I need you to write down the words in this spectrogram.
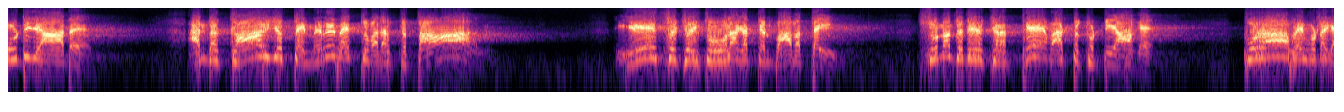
முடியாத அந்த காரியத்தை நிறைவேற்றுவதற்குத்தான் இயேசு கிறிஸ்து உலகத்தின் பாவத்தை சுமந்து நிற்கிற தேவாட்டுக்குட்டியாக புறாவை உடைய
